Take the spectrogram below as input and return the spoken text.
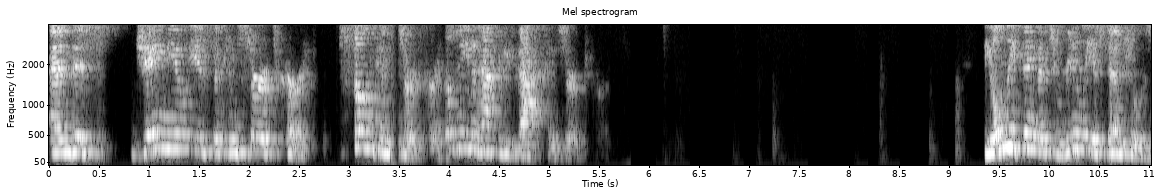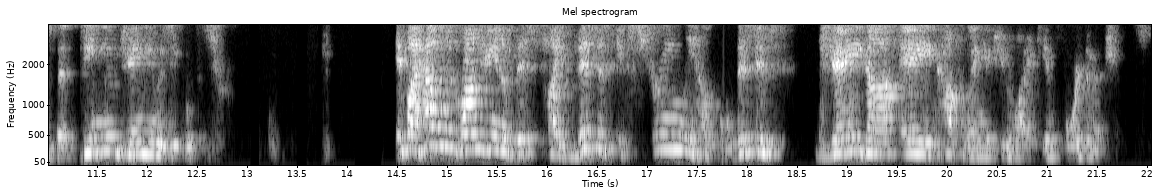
And this J mu is the conserved current, some conserved current. It doesn't even have to be that conserved current. The only thing that's really essential is that d mu J mu is equal to zero. If I have a Lagrangian of this type, this is extremely helpful. This is J dot A coupling, if you like, in four dimensions.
